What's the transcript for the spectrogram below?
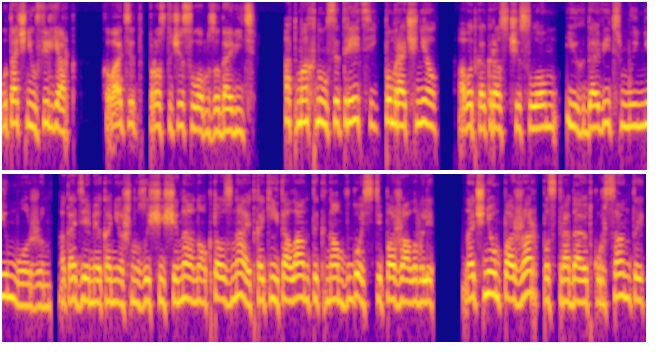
Уточнил Фильярк. Хватит просто числом задавить. Отмахнулся третий, помрачнел. А вот как раз числом их давить мы не можем. Академия, конечно, защищена, но кто знает, какие таланты к нам в гости пожаловали. Начнем пожар, пострадают курсанты.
